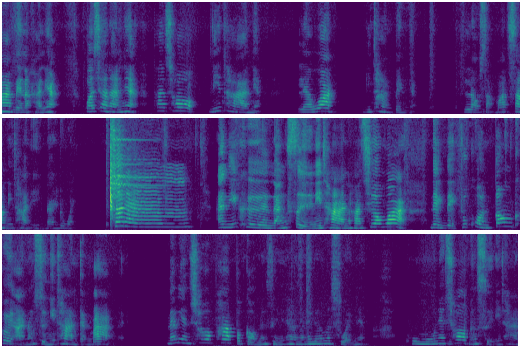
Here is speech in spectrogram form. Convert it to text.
มากเลยนะคะ เนี่ย เพราะฉะนั้นเนี่ย ถ้าชอบนิทานเนี่ย แล้ววาดนิทานเป็นเนี่ย เราสามารถสร้างนิทานเองได้ด้วยจ้าดมอันนี้คือหนังสือนิทานนะคะ เชื่อว่า เด็กๆทุกคนต้องเคยอ่านหนังสือนิทานกันบ้างแหละนักเรียนชอบภาพประกอบหนังสือนิทานไหมนักเรียนว่ามันสวยไหมเนี่ยครูมูเนี่ยชอบหนังสือนิทาน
